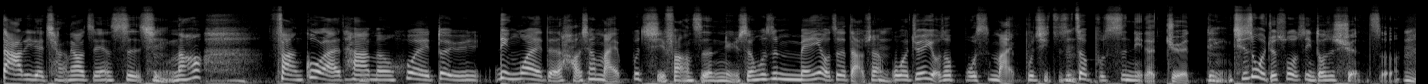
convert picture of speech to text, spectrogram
大力的强调这件事情，然后。反过来，他们会对于另外的好像买不起房子的女生，或是没有这个打算，嗯、我觉得有时候不是买不起，只是这不是你的决定。嗯、其实我觉得所有事情都是选择。嗯，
